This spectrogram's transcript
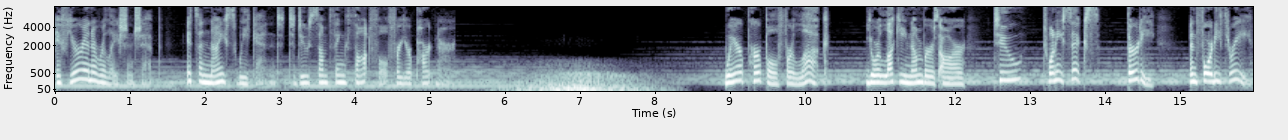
If you're in a relationship, it's a nice weekend to do something thoughtful for your partner. Wear purple for luck. Your lucky numbers are 2, 26, 30, and 43.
